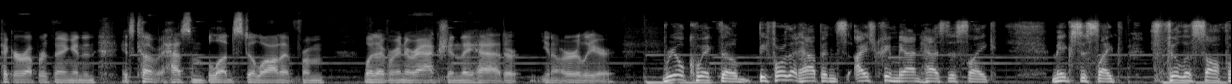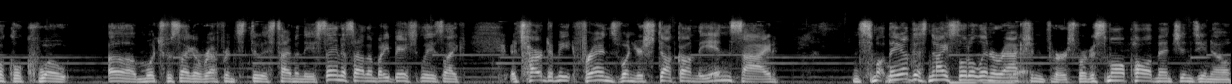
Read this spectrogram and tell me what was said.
picker upper thing, and then it's covered has some blood still on it from whatever interaction they had or you know earlier. Real quick though, before that happens, Ice Cream Man has this like makes this like philosophical quote. Um, which was like a reference to his time in the insane asylum, but he basically is like, "It's hard to meet friends when you're stuck on the inside." And small, they have this nice little interaction first, where Small Paul mentions, you know,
